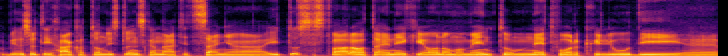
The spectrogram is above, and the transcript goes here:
bili su ti hakatoni, studentska natjecanja i tu se stvarao taj neki ono momentum, network ljudi, e,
